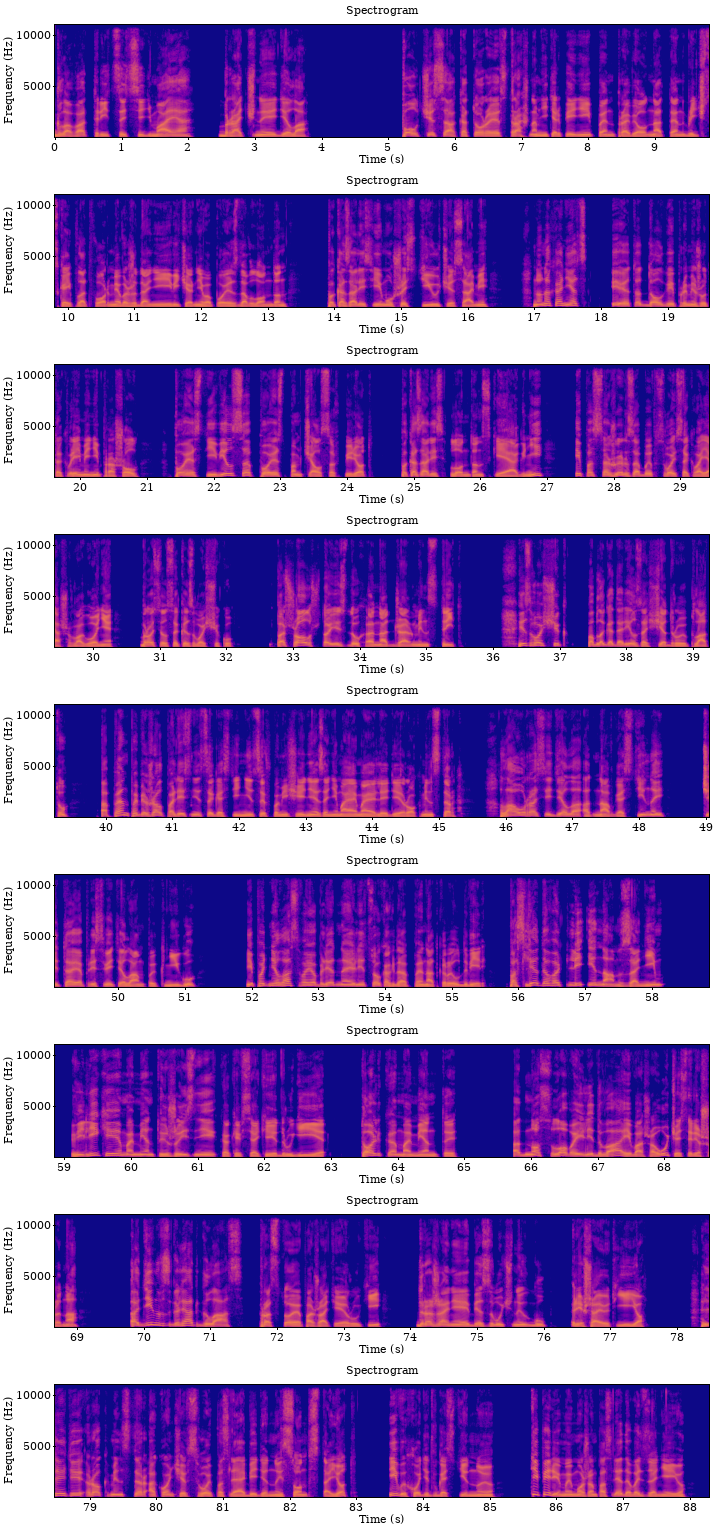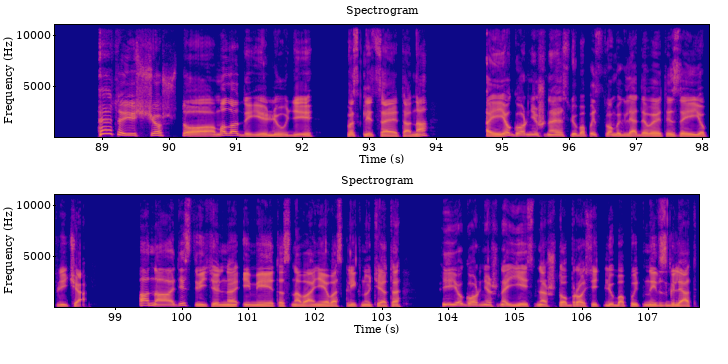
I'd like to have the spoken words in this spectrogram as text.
Глава 37. Брачные дела. Полчаса, которые в страшном нетерпении Пен провел на Тенбриджской платформе в ожидании вечернего поезда в Лондон, показались ему шестью часами, но, наконец, и этот долгий промежуток времени прошел, поезд явился, поезд помчался вперед, показались лондонские огни — и пассажир, забыв свой саквояж в вагоне, бросился к извозчику. «Пошел, что есть духа, на Джермин-стрит!» Извозчик поблагодарил за щедрую плату, а Пен побежал по лестнице гостиницы в помещение, занимаемое леди Рокминстер. Лаура сидела одна в гостиной, читая при свете лампы книгу, и подняла свое бледное лицо, когда Пен открыл дверь последовать ли и нам за ним? Великие моменты жизни, как и всякие другие, только моменты. Одно слово или два, и ваша участь решена. Один взгляд глаз, простое пожатие руки, дрожание беззвучных губ решают ее. Леди Рокминстер, окончив свой послеобеденный сон, встает и выходит в гостиную. Теперь и мы можем последовать за нею». «Это еще что, молодые люди!» — восклицает она, а ее горничная с любопытством выглядывает из-за ее плеча. Она действительно имеет основание воскликнуть это. Ее горничной есть на что бросить любопытный взгляд,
